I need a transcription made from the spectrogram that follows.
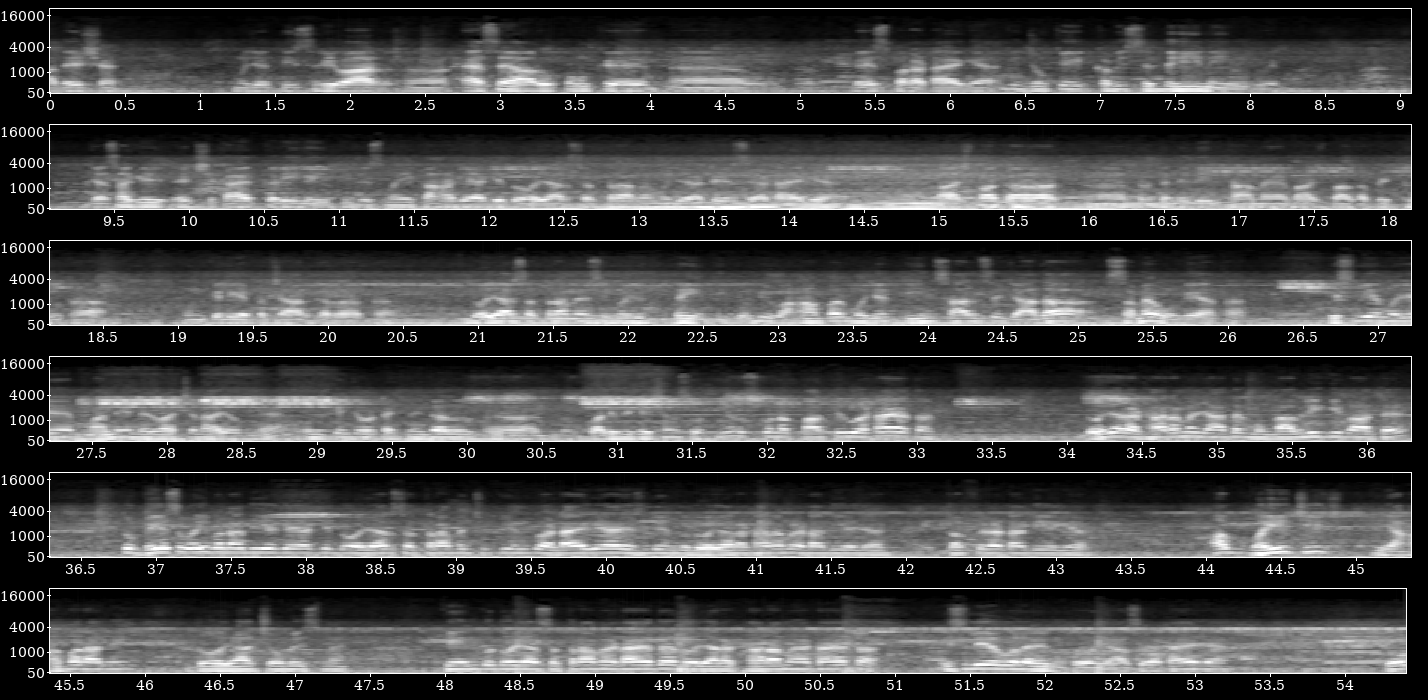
आदेश है। मुझे तीसरी बार ऐसे आरोपों के बेस पर हटाया गया कि जो कि कभी सिद्ध ही नहीं हुए। जैसा कि एक शिकायत करी गई थी, जिसमें ये कहा गया कि 2017 में मुझे अटेर से हटाया गया। भाजपा का प्रतिनिधि था मैं, भाजपा का पिट्ठू था, उनके लिए प्रचार कर रहा था। 2017 में ऐसी कोई नहीं थी, क्योंकि वहाँ पर मुझे तीन साल से ज़्यादा समय हो गया था। इसलिए मुझे माननीय निर्वाचन आयोग ने उनके जो टेक्निकल क्वालिफिकेशंस होती हैं, उसको न पाते हुए हटाया था। 2018 में जहाँ तक मुकाबली की बात है तो बेस वही बना दिया गया कि 2017 में चूँकि इनको हटाया गया इसलिए इनको 2018 में हटा दिया जाए, तब फिर हटा दिया गया। अब वही चीज़ यहाँ पर आ गई 2024 में, कि इनको 2017 में हटाया था 2018 में हटाया था, इसलिए बोले इनको यहाँ से हटाया गया। तो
